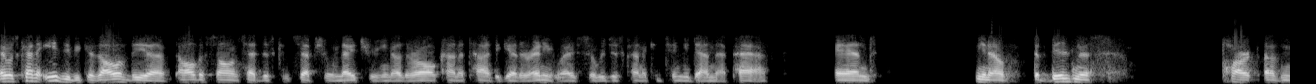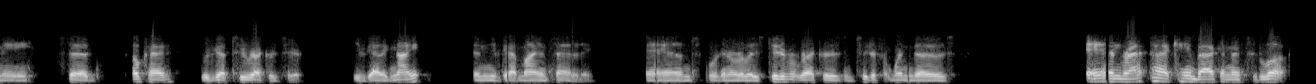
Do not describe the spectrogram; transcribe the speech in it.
it was kind of easy because all of the uh, all the songs had this conceptual nature. You know, they're all kind of tied together anyway. So we just kind of continued down that path. And you know, the business part of me said, "Okay, we've got two records here. You've got Ignite, and you've got My Insanity, and we're going to release two different records in two different windows." And Rat Pak came back and they said, "Look,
